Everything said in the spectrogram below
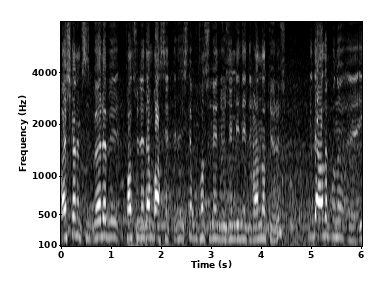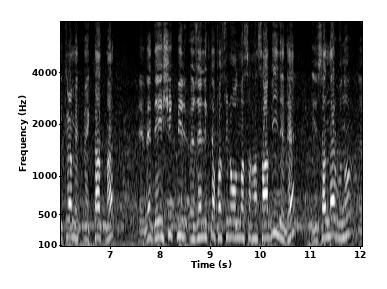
başkanım siz böyle bir fasulyeden bahsettiniz. İşte bu fasulyenin özelliği nedir anlatıyoruz. Bir de alıp bunu e, ikram etmek, tatmak e, ve değişik bir özellikle fasulye olması hasabiyle de insanlar bunu e,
